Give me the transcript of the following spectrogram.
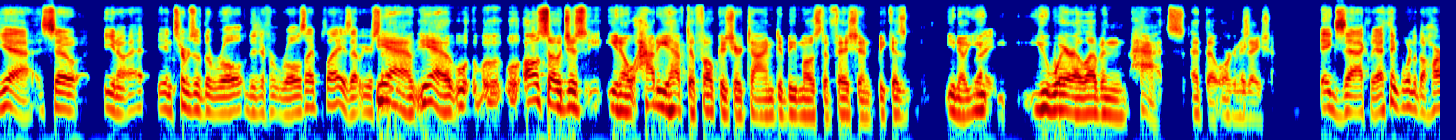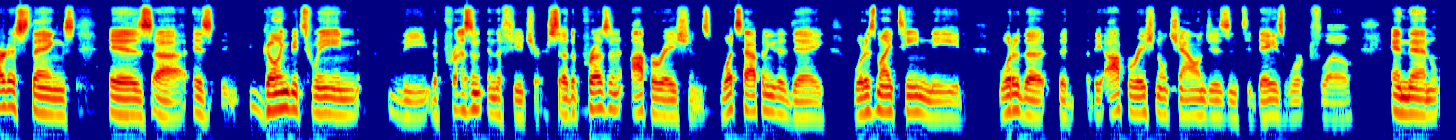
Yeah. So, you know, uh, in terms of the role, the different roles I play, is that what you're saying? Yeah. Yeah. Also, just, you know, how do you have to focus your time to be most efficient? Because, you know, you, right. you wear 11 hats at the organization. Exactly. I think one of the hardest things is uh, is going between the the present and the future. So the present operations, what's happening today, what does my team need, what are the the, the operational challenges in today's workflow, and then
